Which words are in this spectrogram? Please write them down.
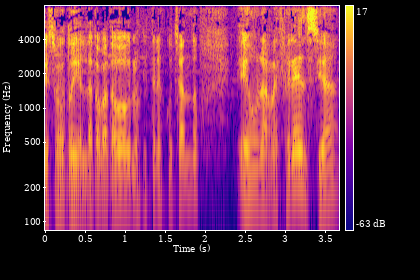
eso doy el dato para todos los que estén escuchando, es una referencia,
